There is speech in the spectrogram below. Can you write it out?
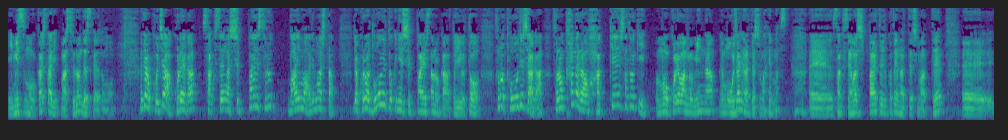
ミスも犯したり、まあ、するんですけれども。では、じゃあ、これが、作戦が失敗する場合もありました。じゃあこれはどういう時に失敗したのかというと、その当事者がそのカメラを発見した時、もうこれはもうみんな、もうおじゃになってしまいます。えー、作戦は失敗ということになってしまって、え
